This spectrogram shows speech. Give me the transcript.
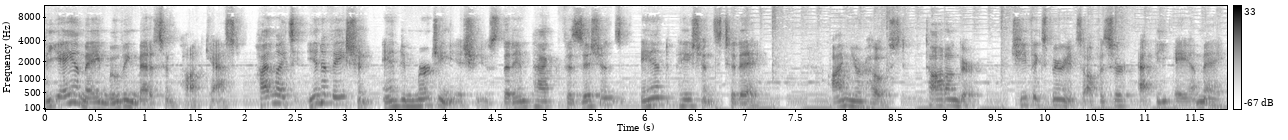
The AMA Moving Medicine podcast highlights innovation and emerging issues that impact physicians and patients today. I'm your host, Todd Unger, Chief Experience Officer at the AMA.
